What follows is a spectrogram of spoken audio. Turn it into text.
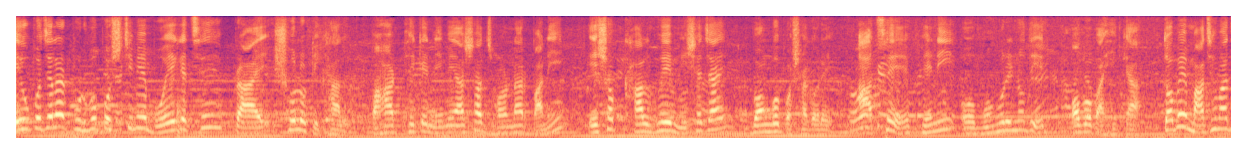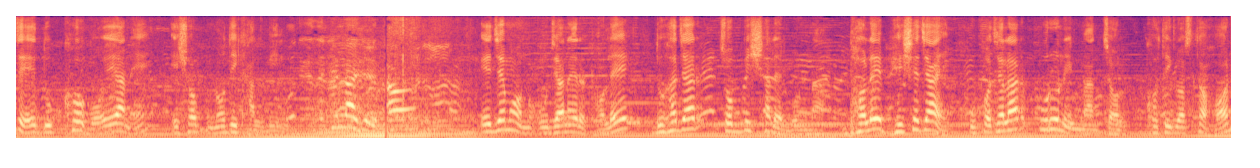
এই উপজেলার পূর্ব পশ্চিমে বয়ে গেছে প্রায় ষোলোটি খাল। পাহাড় থেকে নেমে আসা ঝর্ণার পানি, এসব খাল হয়ে মিশে যায় বঙ্গোপসাগরে। আছে ফেনী ও মহুরী নদীর অববাহিকা। তবে মাঝে মাঝে দুঃখ বয়ে আনে এসব নদী খাল বিল। এ যেমন উজানের ঢলে দুহাজার চব্বিশ সালের বন্যা। ঢলে ভেসে যায় উপজেলার পুরো নির্মাঞ্চল ক্ষতিগ্রস্ত হন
